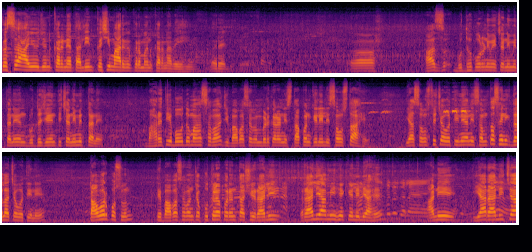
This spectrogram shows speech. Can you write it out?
कसं आयोजन करण्यात आली आणि कशी मार्गक्रमण करणार आहे ही रॅली? आज बुद्ध पौर्णिमेच्या निमित्ताने आणि बुद्ध जयंतीच्या निमित्ताने भारतीय बौद्ध महासभा जी बाबासाहेब आंबेडकरांनी स्थापन केलेली संस्था आहे या संस्थेच्या वतीने आणि समता सैनिक दलाच्या वतीने टावरपासून ते बाबासाहेबांच्या पुतळ्यापर्यंत अशी रॅली रॅली आम्ही हे केलेली आहे. आणि या रॅलीच्या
